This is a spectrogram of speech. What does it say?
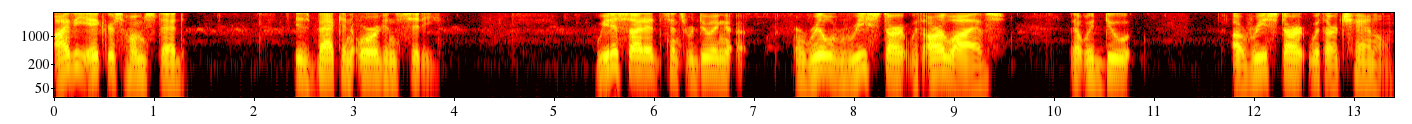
Ivy Acres Homestead is back in Oregon City. We decided since we're doing a, a real restart with our lives that we'd do a restart with our channel.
